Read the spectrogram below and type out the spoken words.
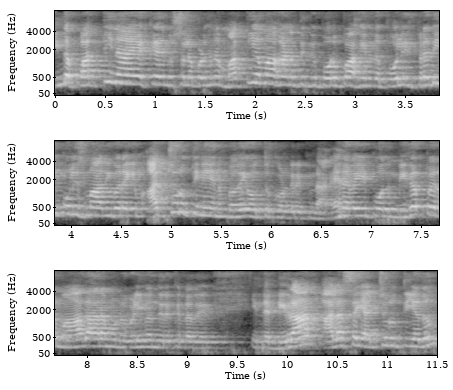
இந்த பத்தி நாயக்க என்று சொல்லப்படுகிற மத்திய மாகாணத்துக்கு பொறுப்பாக இருந்த போலீஸ் பிரதி போலீஸ் மாதிபரையும் அச்சுறுத்தினேன் என்பதை ஒத்துக்கொண்டிருக்கிறார் எனவே இப்போது மிக பெரும் ஆதாரம் ஒன்று வெளிவந்திருக்கின்றது. இந்த டிரான் அலசை அச்சுறுத்தியதும்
